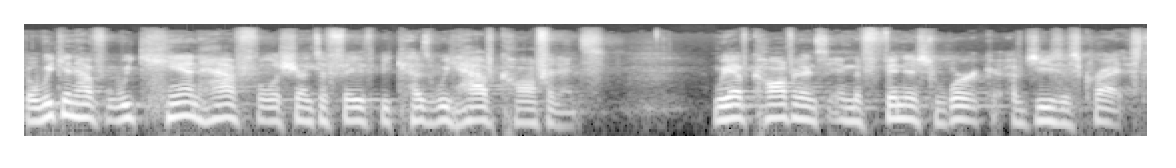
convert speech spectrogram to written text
But we can have we can have full assurance of faith because we have confidence. We have confidence in the finished work of Jesus Christ.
